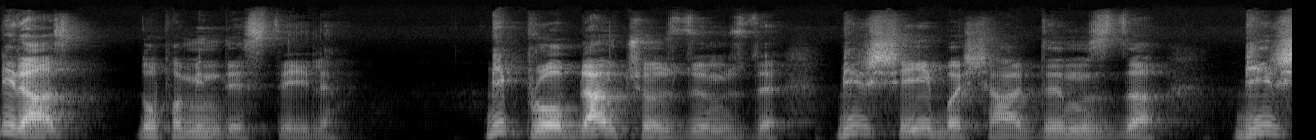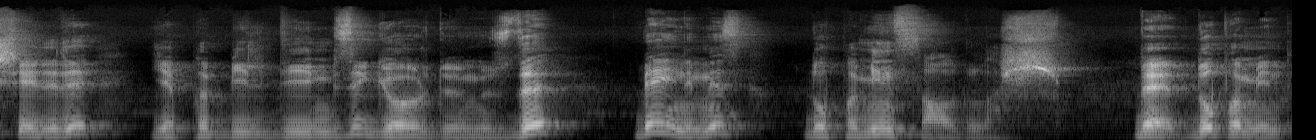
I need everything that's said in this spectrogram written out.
Biraz dopamin desteğiyle. Bir problem çözdüğümüzde, bir şeyi başardığımızda, bir şeyleri yapabildiğimizi gördüğümüzde beynimiz dopamin salgılar. Ve dopamin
